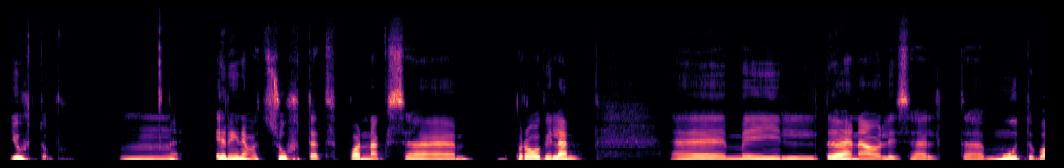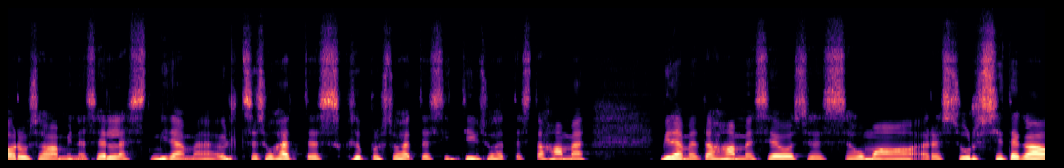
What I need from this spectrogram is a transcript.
juhtub. Mm, erinevad suhted pannakse proovile. Eh, meil tõenäoliselt eh, muutub arusaamine sellest, mida me üldse suhetes, sõprussuhetes, intiimsuhetes tahame, mida me tahame seoses oma ressurssidega,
